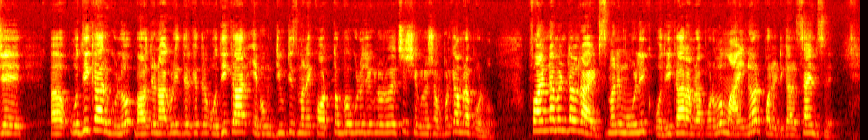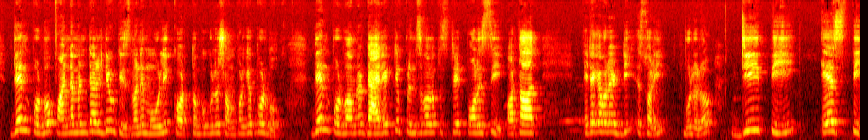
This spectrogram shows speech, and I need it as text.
যে অধিকারগুলো, ভারতীয় নাগরিকদের ক্ষেত্রে অধিকার এবং ডিউটিস মানে কর্তব্যগুলো যেগুলো রয়েছে সেগুলো সম্পর্কে আমরা পড়ব। ফান্ডামেন্টাল রাইটস মানে মৌলিক অধিকার আমরা পড়ব মাইনর পলিটিক্যাল সায়েন্সে দেন পড়ব ফান্ডামেন্টাল ডিউটিস মানে মৌলিক কর্তব্যগুলো সম্পর্কে পড়ব। দেন পড়ব আমরা directive principle of state policy অর্থাৎ এটাকে বলে সরি ভুল হলো ডিপি এসপি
